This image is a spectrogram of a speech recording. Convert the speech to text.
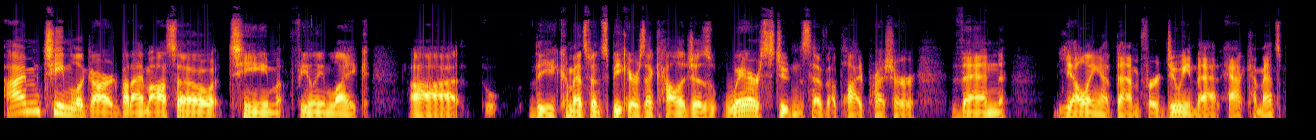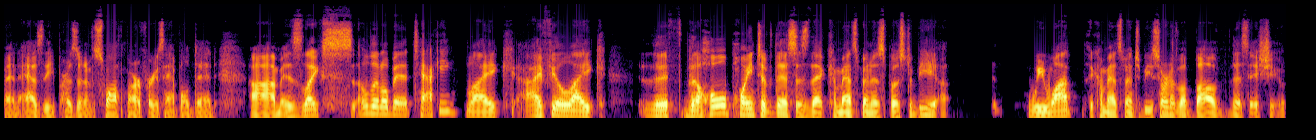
I'm Team Lagarde, but I'm also Team feeling like uh, the commencement speakers at colleges where students have applied pressure, then yelling at them for doing that at commencement, as the president of Swarthmore, for example, did, um, is like a little bit tacky. Like I feel like the the whole point of this is that commencement is supposed to be uh, we want the commencement to be sort of above this issue.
